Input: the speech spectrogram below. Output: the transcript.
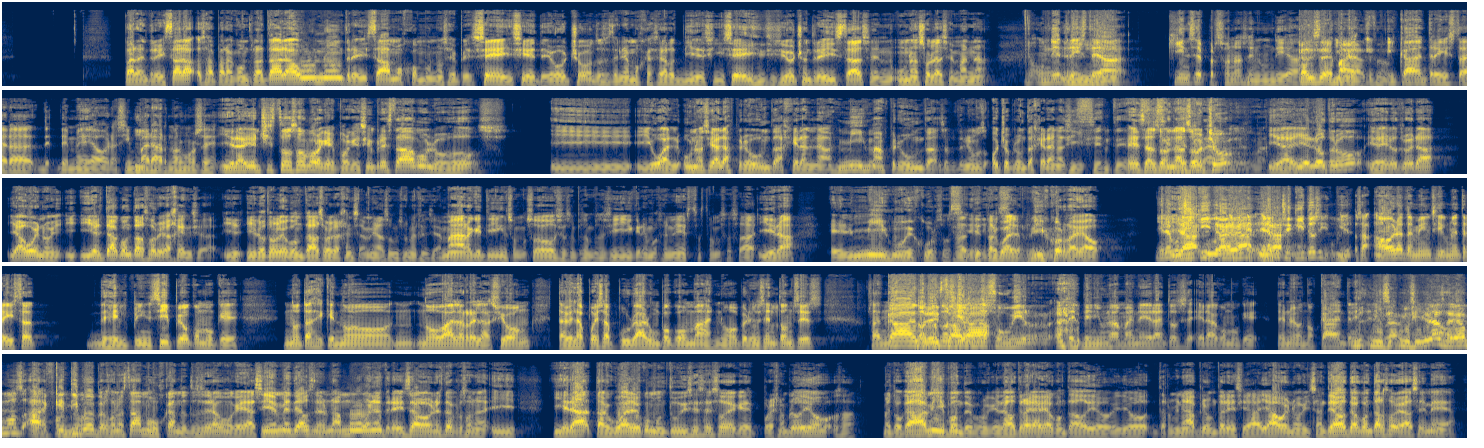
para entrevistar, a- o sea, para contratar a uno, entrevistábamos como, no sé, pues, 6, 7, 8, entonces teníamos que hacer 16, 18 entrevistas en una sola semana. No, Un día entrevisté Y- a 15 personas en un día. Casi se y, desmayas, ca- y- ¿no? y cada entrevista era de, de media hora, sin Y- parar, no almorcé. Y era bien chistoso porque, porque siempre estábamos los dos y, y igual, uno hacía las preguntas que eran las mismas preguntas, o sea, teníamos ocho preguntas que eran así. Siente- Esas son las ocho raro, y de ahí el otro, y de ahí el otro era, ya bueno, y, y él te va a contar sobre la agencia. Y, y el otro le contaba sobre la agencia. Mira, somos una agencia de marketing, somos socios, empezamos así, creemos en esto, estamos así. Y era el mismo discurso, o sea, Sí, tal cual, horrible. disco rayado. Y éramos Ya- chiquitos, ya- ya- éramos chiquitos y, y, o sea, ahora también si una entrevista desde el principio como que notas de que no, no va la relación, tal vez la puedes apurar un poco más, ¿no? Pero en ese entonces, o sea, no, Cada no- no nos íbamos a subir de, de ninguna manera, entonces era como que, de nuevo, no cada Ni, entrevista. ni, a ni siquiera sabíamos a qué tipo de persona estábamos buscando. Entonces era como que ya, simplemente íbamos a tener una muy buena entrevista con esta persona. Y, y era tal cual como tú dices eso de que, por ejemplo, Diego, o sea, me tocaba a mí, ponte, porque la otra ya había contado Diego. Y yo terminaba de preguntar y decía, ya bueno, y Santiago te va a contar sobre base media.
